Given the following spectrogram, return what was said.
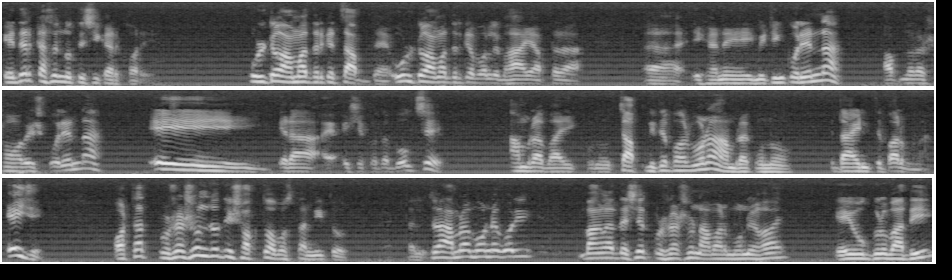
এদের কাছে নতি স্বীকার করে। উল্টো আমাদেরকে চাপ দেয়। উল্টো আমাদেরকে বলে, ভাই, আপনারা এখানে মিটিং করেন না, আপনারা সমাবেশ করেন না। এই, এরা এসে কথা বলছে। আমরা ভাই কোনো চাপ নিতে পারব না, আমরা কোনো দায় নিতে পারব না। এই যে, অর্থাৎ প্রশাসন যদি শক্ত অবস্থান নিত, তাহলে তো আমরা মনে করি বাংলাদেশের প্রশাসন আমার মনে হয় এই উগ্রবাদী,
